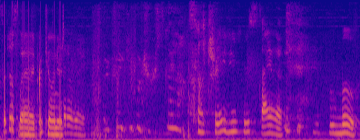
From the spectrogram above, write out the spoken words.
Such a swag. Quit killing yourself over there. I'll trade you for Skylar. Boo.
